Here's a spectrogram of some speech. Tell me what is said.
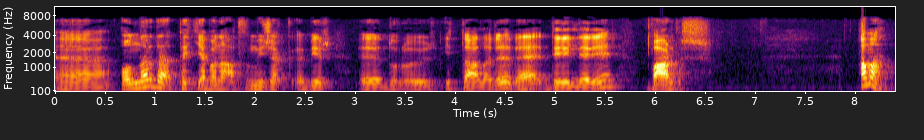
Ee, onları da pek yabana atılmayacak bir e, iddiaları ve delilleri vardır. Ama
